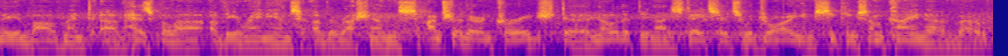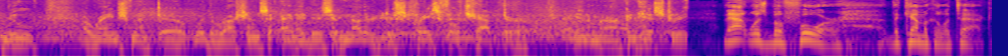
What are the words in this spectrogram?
the involvement of Hezbollah, of the Iranians, of the Russians. I'm sure they're encouraged to know that the United States is withdrawing and seeking some kind of uh, new arrangement uh, with the Russians, and it is another disgraceful chapter in American history. That was before the chemical attack.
